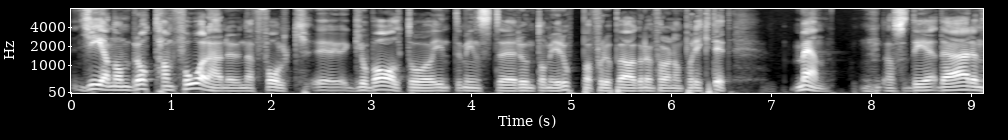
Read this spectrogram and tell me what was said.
genombrott han får här nu när folk eh, globalt och inte minst eh, runt om i Europa får upp ögonen för honom på riktigt. Men Alltså det, det, är en,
